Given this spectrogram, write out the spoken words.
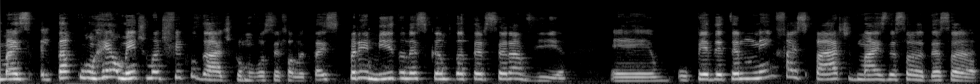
mas ele está com realmente uma dificuldade, como você falou, está espremido nesse campo da terceira via. É, o PDT nem faz parte mais dessa, dessa,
